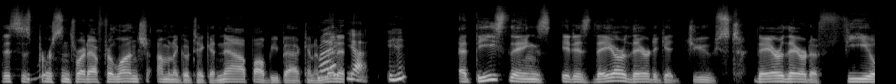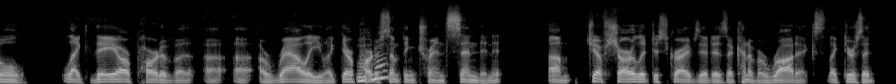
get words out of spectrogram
This is mm-hmm. person's right after lunch. I'm going to go take a nap. I'll be back in a right? minute. Yeah. Mm-hmm. At these things, it is they are there to get juiced. They are there to feel like they are part of a a, a rally, like they're part of something transcendent. Um, Jeff Sharlet describes it as a kind of erotics, like there's a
